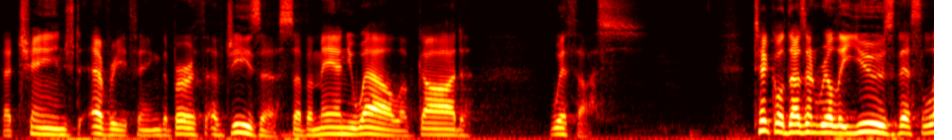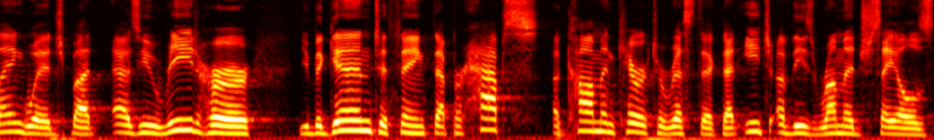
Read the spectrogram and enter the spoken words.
that changed everything the birth of Jesus, of Emmanuel, of God with us. Tickle doesn't really use this language, but as you read her you begin to think that perhaps a common characteristic that each of these rummage sales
